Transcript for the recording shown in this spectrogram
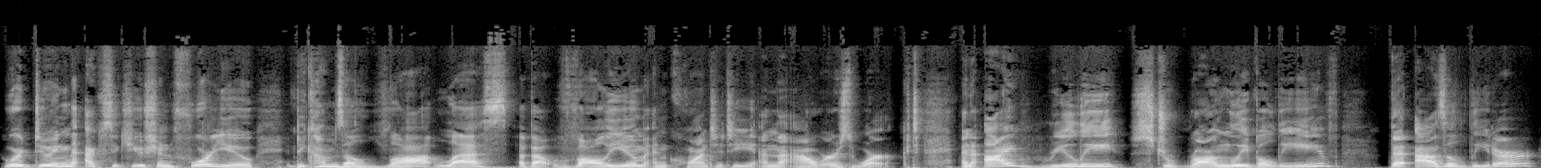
who are doing the execution for you, it becomes a lot less about volume and quantity and the hours worked. And I really strongly believe that as a leader,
